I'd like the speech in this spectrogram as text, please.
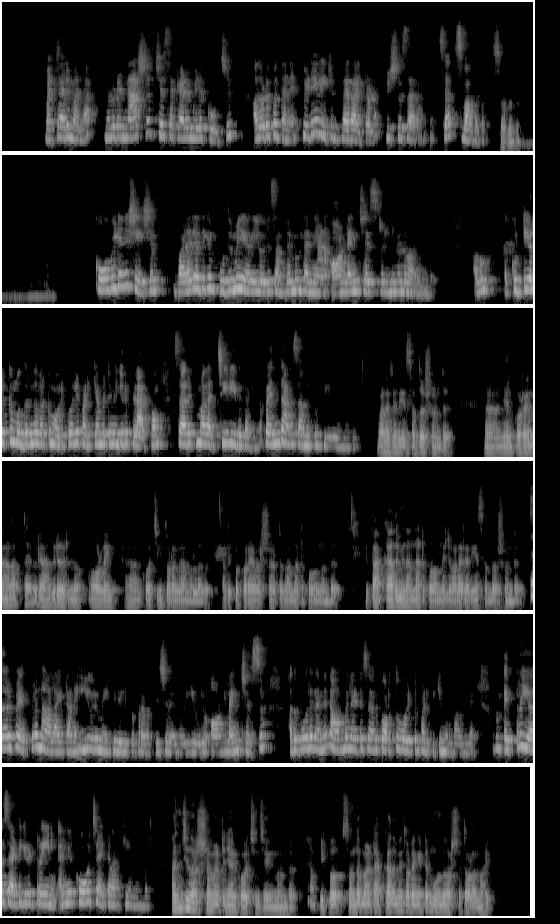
മറ്റാരുമല്ല നമ്മുടെ നാഷണൽ ചെസ് അക്കാഡമിയുടെ കോച്ചും അതോടൊപ്പം തന്നെ ഫിഡറേറ്റഡ് പ്ലെയർ ആയിട്ടുള്ള വിഷ്ണു സാറാണ്. സർ സ്വാഗതം. സ്വാഗതം. കോവിഡിന് ശേഷം വളരെയധികം പുതുമയേറിയ ഒരു സംരംഭം തന്നെയാണ് ഓൺലൈൻ ചെസ് ട്രെയിനിങ് എന്ന് പറയുന്നത്. അപ്പം കുട്ടികൾക്കും മുതിർന്നവർക്കും ഒരുപോലെ പഠിക്കാൻ പറ്റുന്ന ഈ ഒരു പ്ലാറ്റ്ഫോം സാർ ഇപ്പം അത് അച്ചീവ് ചെയ്ത് കഴിഞ്ഞു. അപ്പം എന്താണ് സാറിന് ഇപ്പോൾ ഫീൽ ചെയ്യുന്നത്? വളരെയധികം സന്തോഷമുണ്ട്. ഞാൻ കുറേ നാളത്തെ ഒരു ആഗ്രഹമായിരുന്നു ഓൺലൈൻ കോച്ചിങ് തുടങ്ങുക എന്നുള്ളത്. അതിപ്പോൾ കുറേ വർഷമായിട്ട് നന്നായിട്ട് പോകുന്നുണ്ട്. ഇപ്പോൾ അക്കാദമി നന്നായിട്ട് പോകുന്നതിൽ വളരെയധികം സന്തോഷമുണ്ട്. സാർ ഇപ്പോൾ എത്ര നാളായിട്ടാണ് ഈ ഒരു മേഖലയിൽ ഇപ്പോൾ പ്രവർത്തിച്ചു വരുന്നത്? ഈ ഒരു ഓൺലൈൻ ചെസ്സും അതുപോലെ തന്നെ നോർമലായിട്ട് സാർ പുറത്ത് പോയിട്ടും പഠിപ്പിക്കുന്നുണ്ടാവില്ലേ അപ്പം എത്ര ഇയേഴ്സ് ആയിട്ട് ഈ ഒരു ട്രെയിനിങ് അല്ലെങ്കിൽ കോച്ചായിട്ട് വർക്ക് ചെയ്യുന്നുണ്ട്? അഞ്ച് വർഷമായിട്ട് ഞാൻ കോച്ചിങ് ചെയ്യുന്നുണ്ട്. ഇപ്പോൾ സ്വന്തമായിട്ട് അക്കാദമി തുടങ്ങിയിട്ട് മൂന്ന് വർഷത്തോളമായി.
